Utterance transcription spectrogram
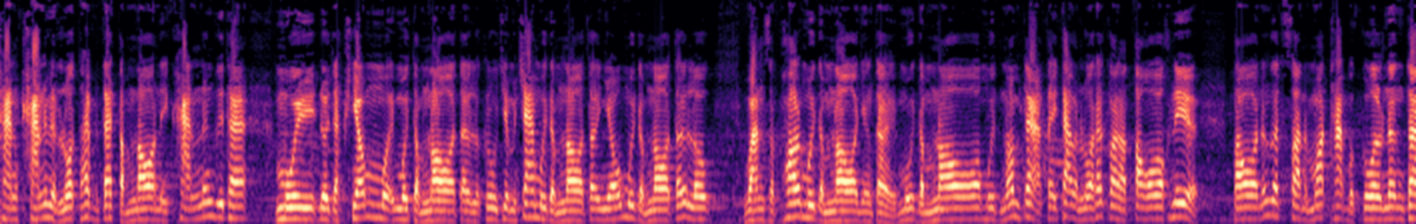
ខណ្ឌខណ្ឌវាលត់ហើយប៉ុន្តែតំណនៃខណ្ឌហ្នឹងគឺថាមួយដូចតែខ្ញុំមួយមួយតំណទៅលោកគ្រូជាម្ចាស់មួយតំណទៅញោមមួយតំណទៅលោកវ៉ាន់សផលមួយតំណអញ្ចឹងទៅមួយតំណមួយតំណតែអតីតវាលត់ហើយគាត់តគ្នា តហ្នឹងគាត់សន្មត់ថាបកគលហ្នឹងទៅ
